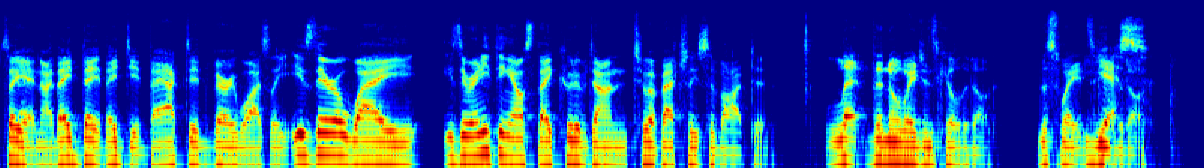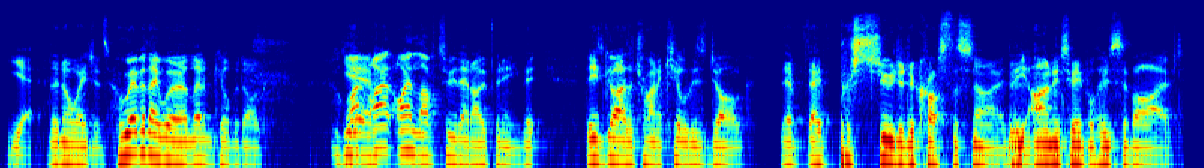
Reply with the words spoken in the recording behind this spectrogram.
So yeah, no, they, they they did. They acted very wisely. Is there a way? Is there anything else they could have done to have actually survived it? Let the Norwegians kill the dog. The Swedes kill the dog. Yeah. The Norwegians, whoever they were, let them kill the dog. Yeah. I, I, I love too that opening that these guys are trying to kill this dog. They've, they've pursued it across the snow. They're the mm. only two people who survived,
